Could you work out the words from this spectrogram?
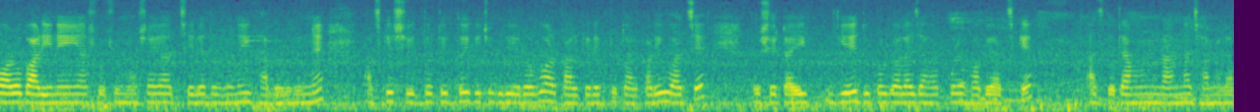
বড় বাড়ি নেই আর শ্বশুরমশাই আর ছেলে দুজনেই খাবে ওই জন্যে। আজকে সিদ্ধ টিদ্ধই কিছু দিয়ে দেবো আর কালকের একটু তরকারিও আছে। তো সেটাই গিয়ে দুপুরবেলায় যা হোক করে হবে আজকে। আজকে তেমন রান্না ঝামেলা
